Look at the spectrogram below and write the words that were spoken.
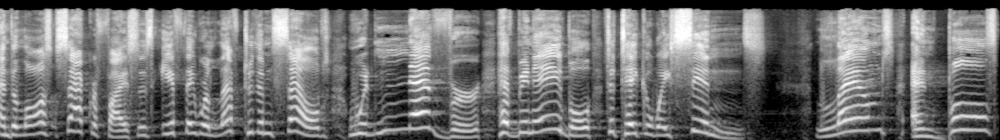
and the law's sacrifices, if they were left to themselves, would never have been able to take away sins. Lambs and bulls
